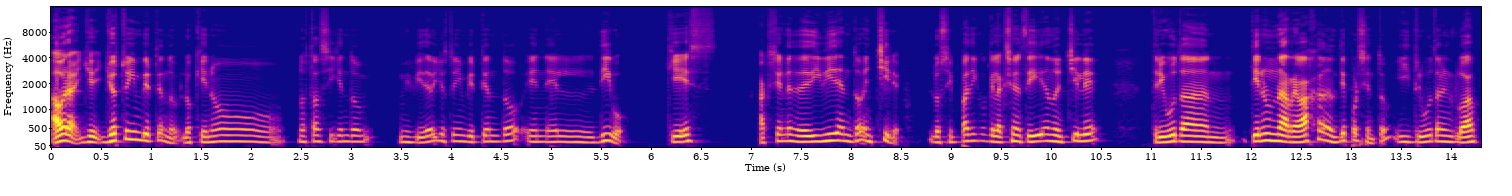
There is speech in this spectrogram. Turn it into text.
Ahora, yo, estoy invirtiendo. Los que no, están siguiendo mis videos, yo estoy invirtiendo en el Divo, que es acciones de dividendo en Chile. Lo simpático que las acciones de dividendo en Chile tributan, tienen una rebaja del 10% y tributan en global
